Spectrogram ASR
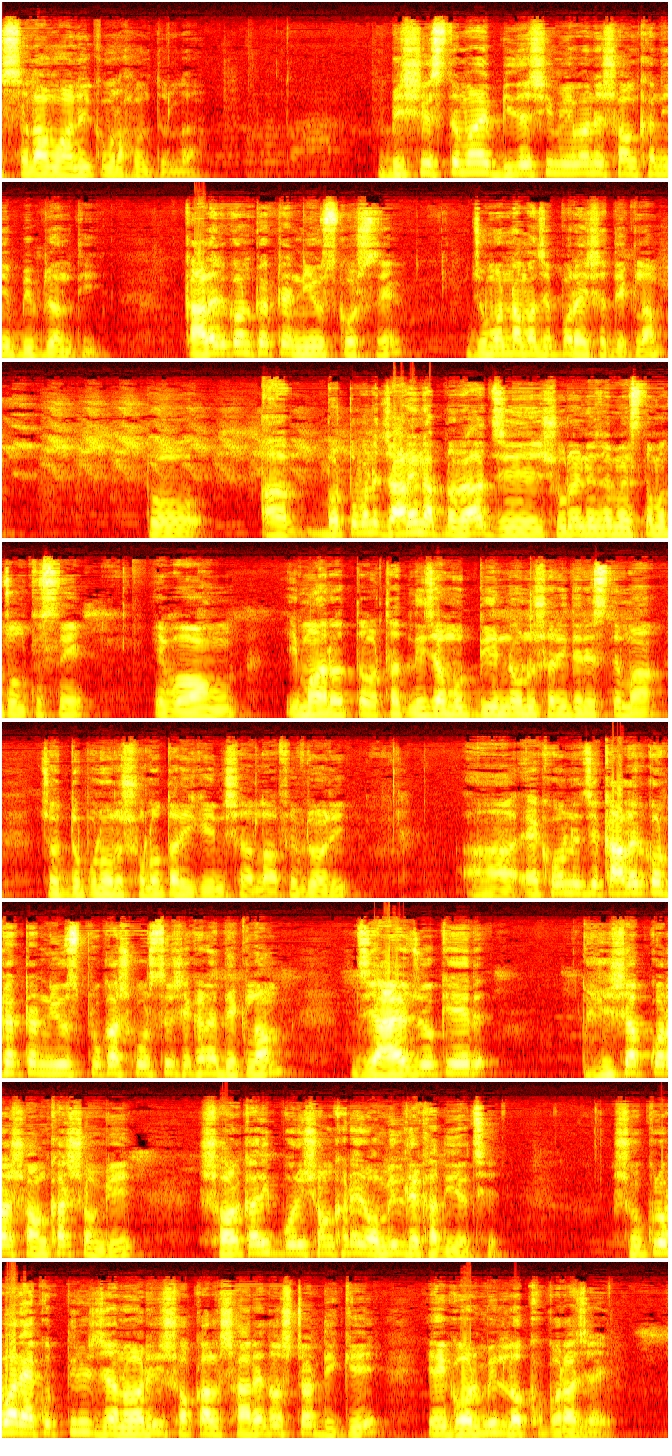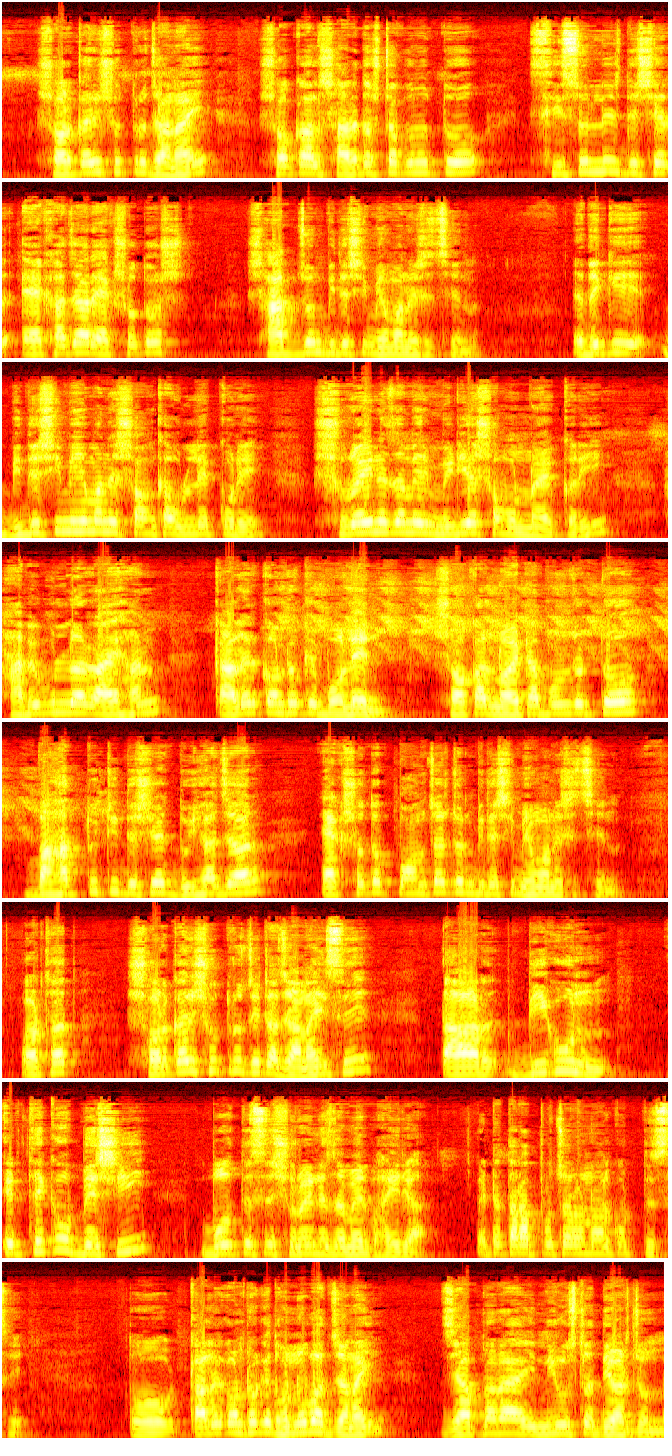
আসসালামু আলাইকুম রহমতুল্লাহ। বিশ্ব ইস্তেমায় বিদেশি মেহমানের সংখ্যা নিয়ে বিভ্রান্তি। কালের কণ্ঠ একটা নিউজ করছে, জুমার নামাজে পরে এসে দেখলাম। তো বর্তমানে জানেন আপনারা যে সুরে নিজামে ইস্তেমা চলতেছে এবং ইমারত অর্থাৎ নিজামুদ্দিন অনুসারীদের ইস্তেমা চোদ্দ, পনেরো, ষোলো তারিখে ইনশাআল্লাহ ফেব্রুয়ারি। এখন যে কালের কণ্ঠ একটা নিউজ প্রকাশ করছে, সেখানে দেখলাম যে আয়োজকের হিসাব করা সংখ্যার সঙ্গে সরকারি পরিসংখ্যানের অমিল দেখা দিয়েছে। শুক্রবার একত্রিশ জানুয়ারি সকাল সাড়ে দশটার দিকে এই গরমিল লক্ষ্য করা যায়। সরকারি সূত্র জানায়, সকাল সাড়ে দশটা পর্যন্ত ছিচল্লিশ দেশের এক হাজার একশত সাতজন বিদেশি মেহমান এসেছেন। এদিকে বিদেশি মেহমানের সংখ্যা উল্লেখ করে সুরাই নিজামের মিডিয়া সমন্বয়কারী হাবিবুল্লাহ রায়হান কালের কণ্ঠকে বলেন সকাল নয়টা পর্যন্ত বাহাত্তরটি দেশের দুই হাজার একশত পঞ্চাশ জন বিদেশি মেহমান এসেছেন। অর্থাৎ সরকারি সূত্র যেটা জানাইছে, তার দ্বিগুণ এর থেকেও বেশি বলতেছে সুরাই নিজামের ভাইরা। এটা তারা প্রচারণা করতেছে। তো কালের কণ্ঠকে ধন্যবাদ জানাই যে আপনারা এই নিউজটা দেওয়ার জন্য।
